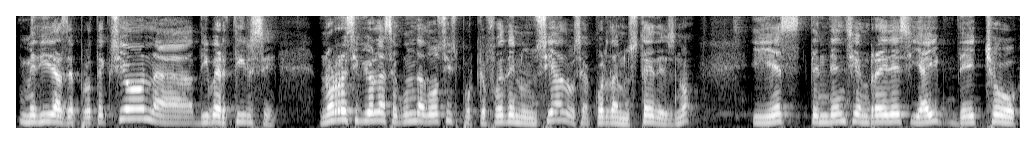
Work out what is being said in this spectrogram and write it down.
medidas de protección, a divertirse. No recibió la segunda dosis porque fue denunciado, se acuerdan ustedes, ¿no? Y es tendencia en redes y hay de hecho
